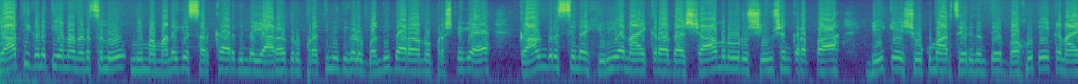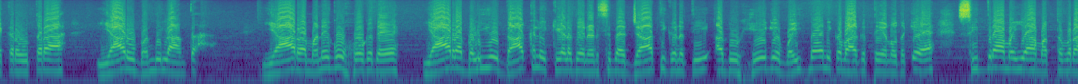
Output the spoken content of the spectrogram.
ಜಾತಿ ಗಣತಿಯನ್ನ ನಡೆಸಲು ನಿಮ್ಮ ಮನೆಗೆ ಸರ್ಕಾರದಿಂದ ಯಾರಾದರೂ ಪ್ರತಿನಿಧಿಗಳು ಬಂದಿದ್ದಾರಾ ಅನ್ನೋ ಪ್ರಶ್ನೆಗೆ ಕಾಂಗ್ರೆಸ್ಸಿನ ಹಿರಿಯ ನಾಯಕರಾದ ಶಾಮನೂರು ಶಿವಶಂಕರಪ್ಪ ಡಿ ಕೆ ಶಿವಕುಮಾರ್ ಸೇರಿದಂತೆ ಬಹುತೇಕ ನಾಯಕರ ಉತ್ತರ, ಯಾರು ಬಂದಿಲ್ಲ ಅಂತ. ಯಾರ ಮನೆಗೂ ಹೋಗದೆ, ಯಾರ ಬಳಿಯೂ ದಾಖಲೆ ಕೇಳದೆ ನಡೆಸಿದ ಜಾತಿ ಗಣತಿ ಅದು ಹೇಗೆ ವೈಜ್ಞಾನಿಕವಾಗುತ್ತೆ ಅನ್ನೋದಕ್ಕೆ ಸಿದ್ದರಾಮಯ್ಯ ಮತ್ತವರ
